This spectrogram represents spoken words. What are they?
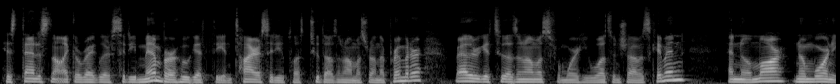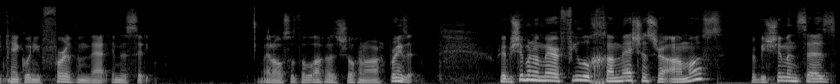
his status is not like a regular city member who gets the entire city plus 2,000 Amos around the perimeter. Rather, he gets 2,000 Amos from where he was when Shabbos came in, and no more, no more, and he can't go any further than that in the city. That also the Lachas Shulchan Aruch brings it. Rabbi Shimon Omer Filu Chamesh Amos. Rabbi Shimon says,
